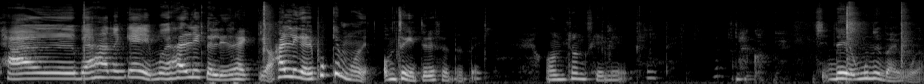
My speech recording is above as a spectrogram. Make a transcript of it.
다음에 하는 게임은 할리갈리를 할게요. 할리갈리 포켓몬 엄청 인터레스했는데 엄청 재미있었는데. 네 오늘 말고요.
